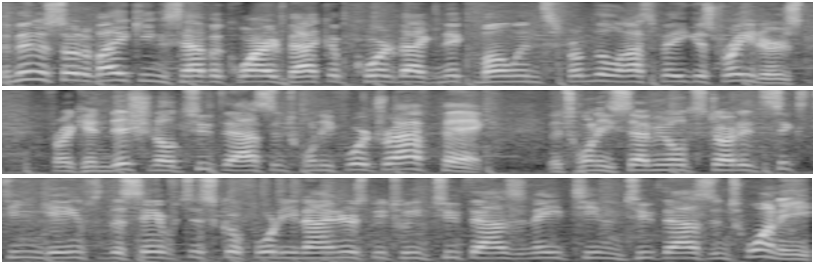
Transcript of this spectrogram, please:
The Minnesota Vikings have acquired backup quarterback Nick Mullens from the Las Vegas Raiders for a conditional 2024 draft pick. The 27 year old started 16 games for the San Francisco 49ers between 2018 and 2020,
